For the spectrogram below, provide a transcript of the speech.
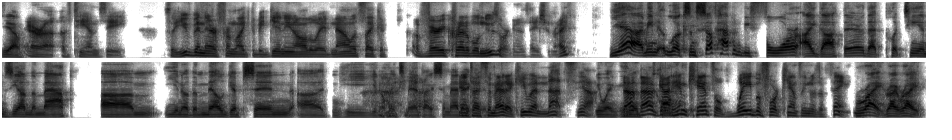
Yeah. Era of TMZ. So you've been there from like the beginning all the way. Now it's like a, a very credible news organization, right? Yeah, I mean, look, some stuff happened before I got there that put TMZ on the map. Um, you know, the Mel Gibson, uh, he, you know, made some yeah. anti-Semitic. Anti-Semitic. He went nuts. Yeah. He went, he that, went that got him canceled way before canceling was a thing. Right, right, right.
